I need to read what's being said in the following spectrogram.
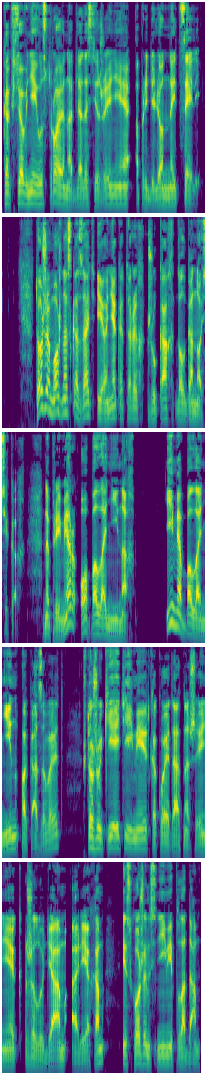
как все в ней устроено для достижения определенной цели. Тоже можно сказать и о некоторых жуках-долгоносиках, например, о баланинах. Имя баланин показывает, что жуки эти имеют какое-то отношение к желудям, орехам и схожим с ними плодам.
